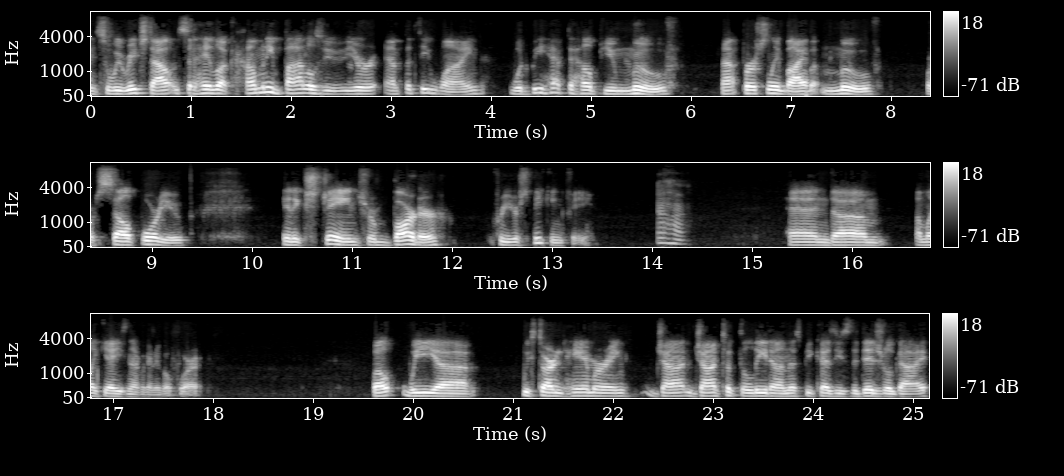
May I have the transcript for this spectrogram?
And so we reached out and said, hey, look, how many bottles of your empathy wine would we have to help you move, not personally buy, but move or sell for you in exchange for barter for your speaking fee? Uh-huh. And um, I'm like, yeah, he's never going to go for it. Well, we uh, we started hammering. John John took the lead on this because he's the digital guy,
